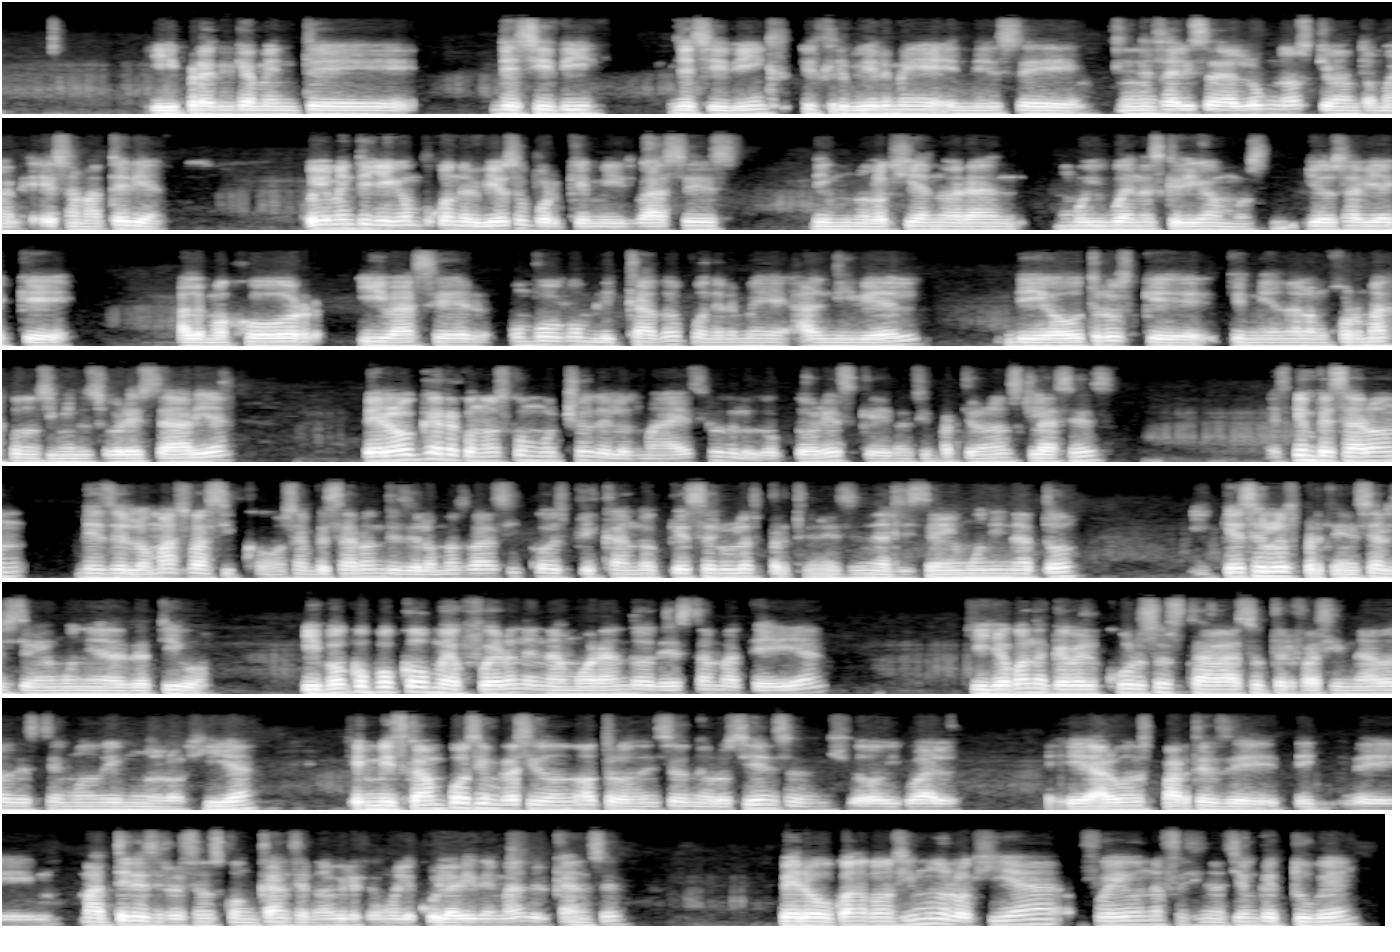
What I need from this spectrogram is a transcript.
y prácticamente decidí, decidí inscribirme en, ese, en esa lista de alumnos que iban a tomar esa materia. Obviamente llegué un poco nervioso porque mis bases de inmunología no eran muy buenas, que digamos. Yo sabía que a lo mejor iba a ser un poco complicado ponerme al nivel de otros que tenían a lo mejor más conocimiento sobre esta área, pero lo que reconozco mucho de los maestros, de los doctores que nos impartieron las clases, es que empezaron desde lo más básico, o sea, empezaron desde lo más básico explicando qué células pertenecen al sistema inmuninato y qué células pertenecen al sistema inmunitario. Y poco a poco me fueron enamorando de esta materia, que yo cuando acabé el curso estaba súper fascinado de este mundo de inmunología, que en mis campos siempre ha sido otros, han sido neurociencias, han sido igual eh, algunas partes de, materias relacionadas con cáncer, ¿no? biología molecular y demás del cáncer. Pero cuando conocí inmunología fue una fascinación que tuve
